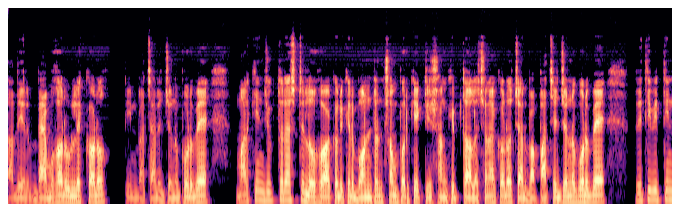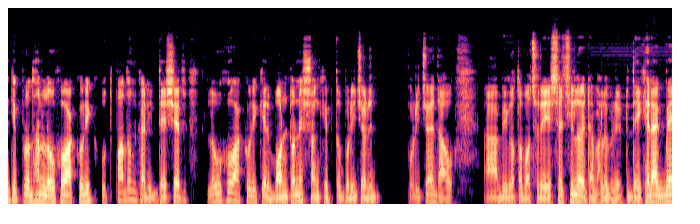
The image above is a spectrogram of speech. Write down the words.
তাদের ব্যবহার উল্লেখ করো। তিন বা চারের জন্য পড়বে। মার্কিন যুক্তরাষ্ট্রে লৌহ আকরিকের বন্টন সম্পর্কে একটি সংক্ষিপ্ত আলোচনা করো, চার বা পাঁচের জন্য পড়বে। পৃথিবীর তিনটি প্রধান লৌহ আকরিক উৎপাদনকারী দেশের লৌহ আকরিকের বন্টনের সংক্ষিপ্ত পরিচয় পরিচয় দাও। বিগত বছরে এসেছিল, এটা ভালো করে একটু দেখে রাখবে।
